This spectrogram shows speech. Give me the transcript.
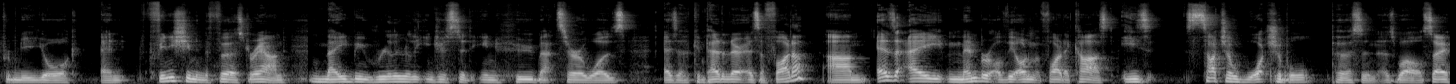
from New York and finish him in the first round made me really, really interested in who Matt Serra was as a competitor, as a fighter. Um, as a member of the Ultimate Fighter cast, he's such a watchable person as well. So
